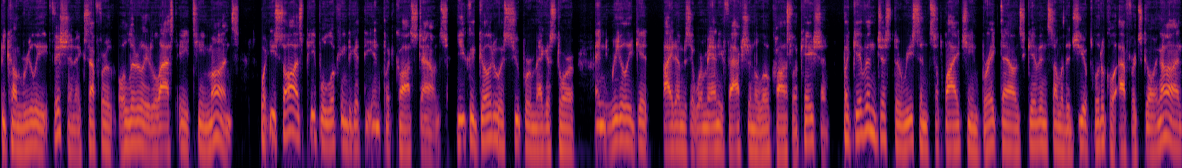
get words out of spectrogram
become really efficient except for literally the last 18 months what you saw is people looking to get the input costs down. So you could go to a super mega store and really get items that were manufactured in a low cost location. But given just the recent supply chain breakdowns given some of the geopolitical efforts going on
